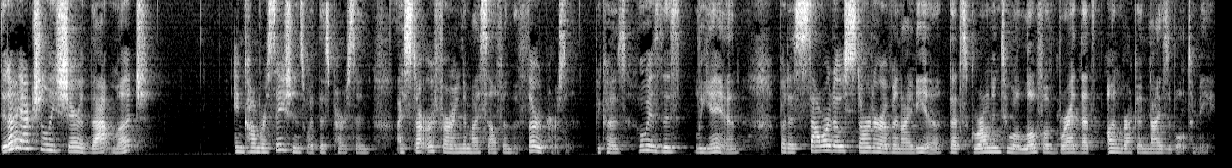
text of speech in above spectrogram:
Did I actually share that much? In conversations with this person, I start referring to myself in the third person because who is this Leeann but a sourdough starter of an idea that's grown into a loaf of bread that's unrecognizable to me.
